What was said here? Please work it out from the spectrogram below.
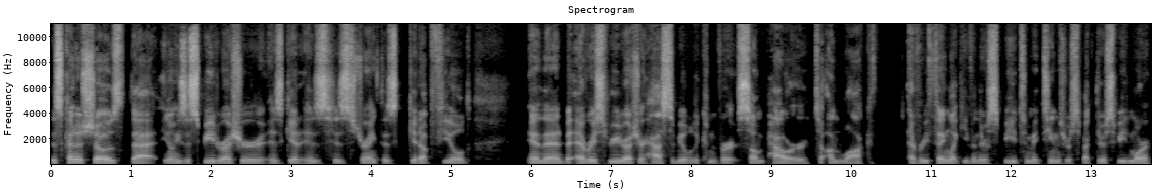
this kind of shows that you know he's a speed rusher. His get his his strength is get up field, and then but every speed rusher has to be able to convert some power to unlock everything, like even their speed, to make teams respect their speed more.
